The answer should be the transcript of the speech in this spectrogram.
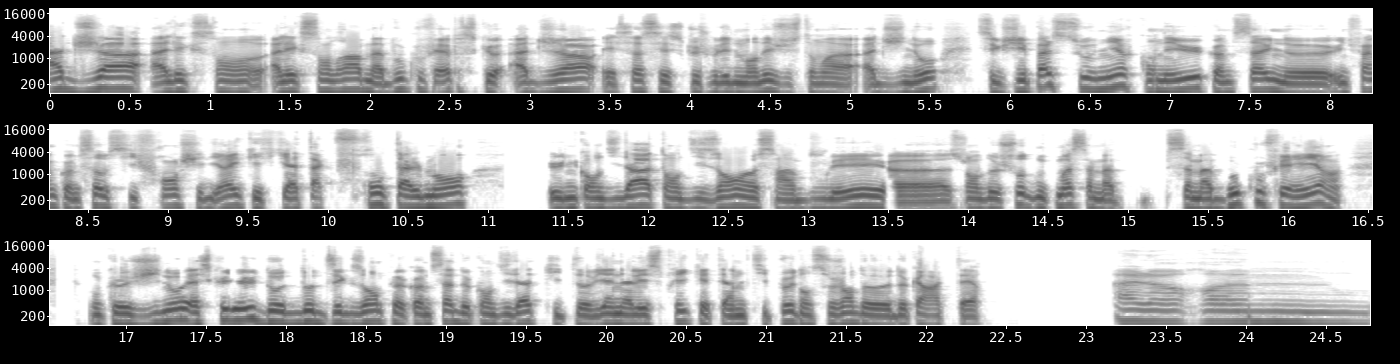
Adja Alexan- Alexandra m'a beaucoup fait parce que Adja et ça c'est ce que je voulais demander justement à, à Gino, c'est que j'ai pas le souvenir qu'on ait eu comme ça une, une femme comme ça aussi franche et directe et qui attaque frontalement une candidate en disant euh, c'est un boulet, euh, ce genre de choses. Donc moi ça m'a ça m'a beaucoup fait rire. Donc euh, Gino, est-ce qu'il y a eu d'autres exemples comme ça de candidates qui te viennent à l'esprit qui étaient un petit peu dans ce genre de, caractère? Alors, euh,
